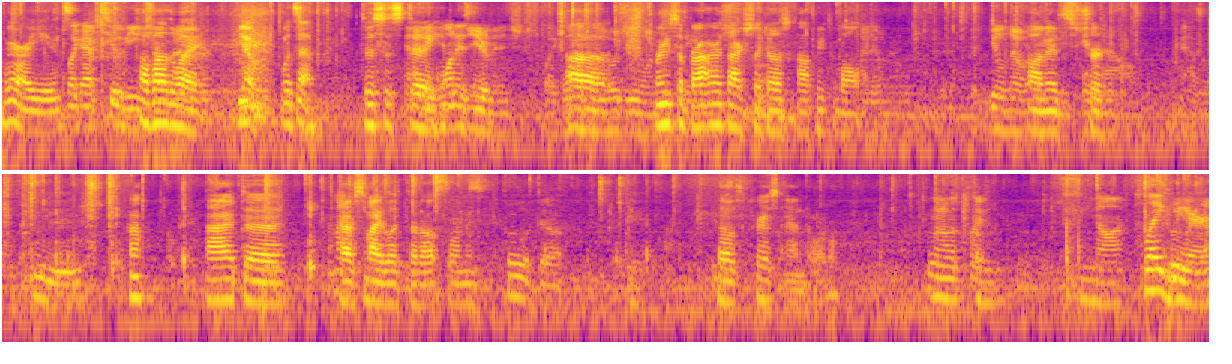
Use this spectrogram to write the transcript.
Where are you? It's like I have two of each. Oh, by or the way, whatever. Yo, what's up? This is And I think the one is imaged. Like one Uh, of the OG ones. Rings of imaged. Bright actually does copy the ball. I don't know which one but you'll know. On when its you pull it shirt. out. It has it on Hmm. I had to there. Have somebody look that up for me. Who looked it up? Both Chris and Orla. when I was playing not Plague Myr.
